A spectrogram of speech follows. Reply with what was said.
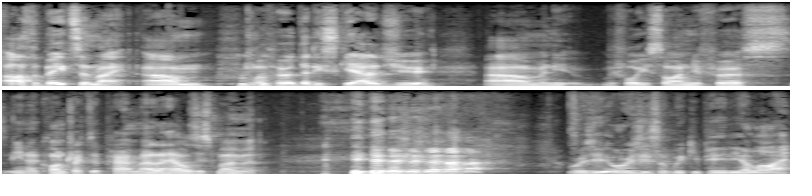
Arthur Beetson, mate. Um, I've heard that he scouted you, um, and you, before you signed your first, you know, contract at Parramatta. How was this moment? Or is it or is this a Wikipedia lie?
